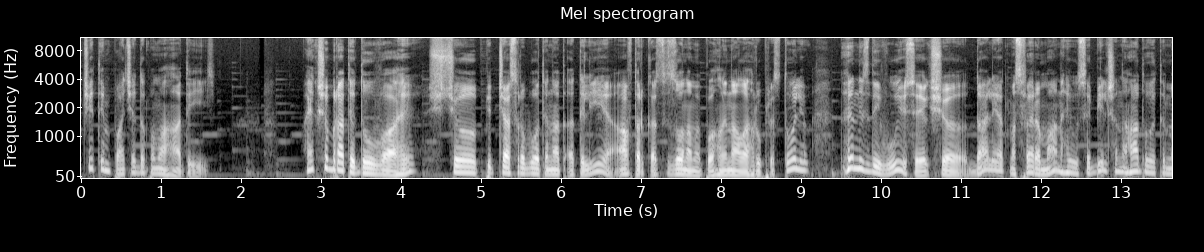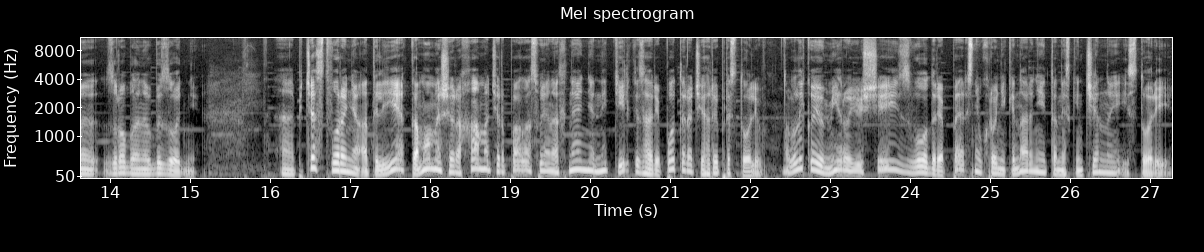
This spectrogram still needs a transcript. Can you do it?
чи тим паче допомагати їй. А якщо брати до уваги, що під час роботи над ательє авторка сезонами поглинала Гру престолів, то я не здивуюся, якщо далі атмосфера манги усе більше нагадуватиме зроблене в безодні. Е, Під час створення ательє Камоме Ширахама черпала своє натхнення не тільки з Гаррі Поттера чи Гри престолів, а великою мірою ще й з Володаря Перснів, Хроніки Нарнії та нескінченної історії.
